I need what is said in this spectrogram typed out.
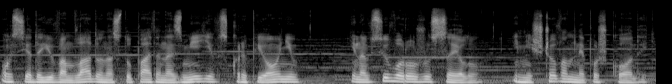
Ось я даю вам владу наступати на зміїв, скорпіонів і на всю ворожу силу, і ніщо вам не пошкодить.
